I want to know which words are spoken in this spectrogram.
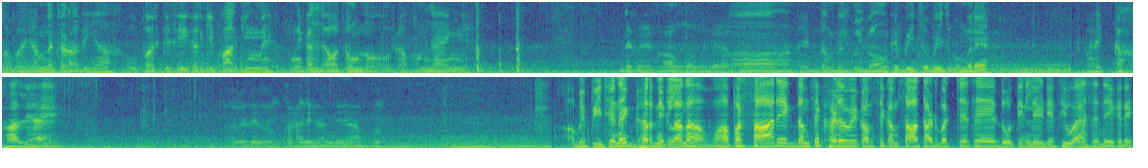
लो भाई हमने चढ़ा दी यहाँ। ऊपर किसी घर की पार्किंग में। निकल जाओ तुम लोग अब हम जाएँगे। देखो ये गाँव का मज़ा है। हाँ, एकदम बिल्कुल गाँव के बीचों बीच घूम रहे हैं। भाई कहाँ ले आए? अभी देखो हम कहाँ निकाल देंगे आपको? अभी पीछे ना एक घर निकला ना वहाँ पर सारे एकदम से खड़े हुए कम से कम सात आठ बच्चे थे दो तीन लेडीज़ थी वो ऐसे देख रहे।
